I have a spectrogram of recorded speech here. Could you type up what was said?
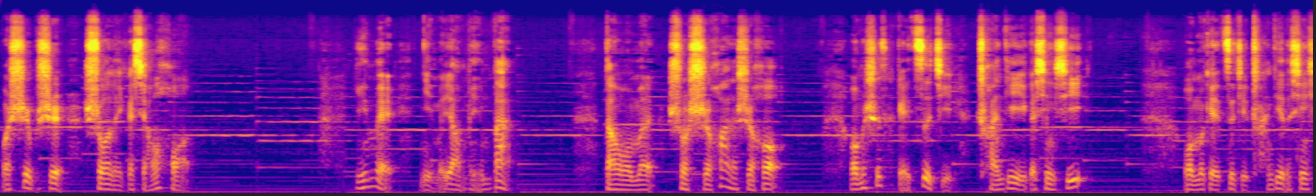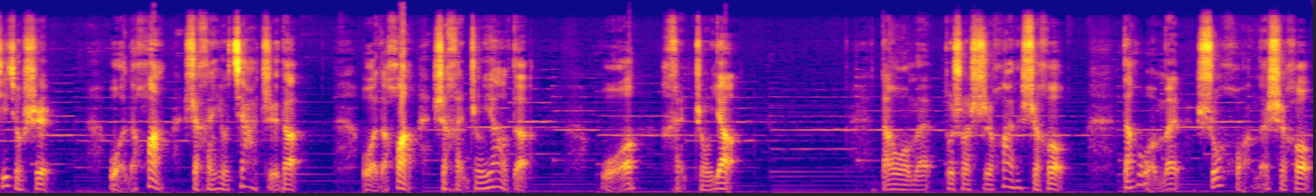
我是不是说了一个小谎？因为你们要明白，当我们说实话的时候，我们是在给自己传递一个信息。我们给自己传递的信息就是：我的话是很有价值的，我的话是很重要的，我很重要。当我们不说实话的时候，当我们说谎的时候，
